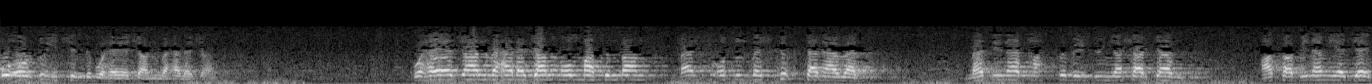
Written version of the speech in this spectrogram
bu ordu içindi bu heyecan ve helecan. Bu heyecan ve helecanın olmasından belki 35-40 sene evvel Medine tahtlı bir gün yaşarken ata binemeyecek,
